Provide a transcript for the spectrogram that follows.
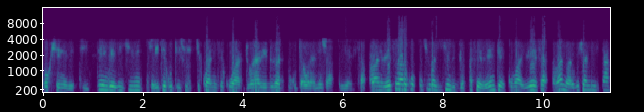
auction reti inenge ichizoite kuti isusu tikwanise kuwa dhora redu ratiri kutaura nezvariyari saka vanhu vese vari kuona chingwa chichinzi dhora sevhente kumaus vanhu vari kushandisa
